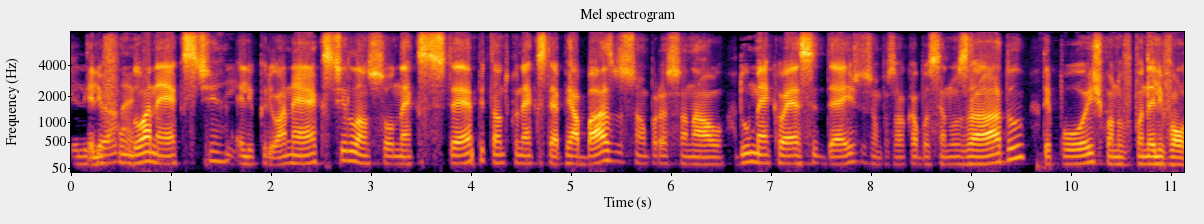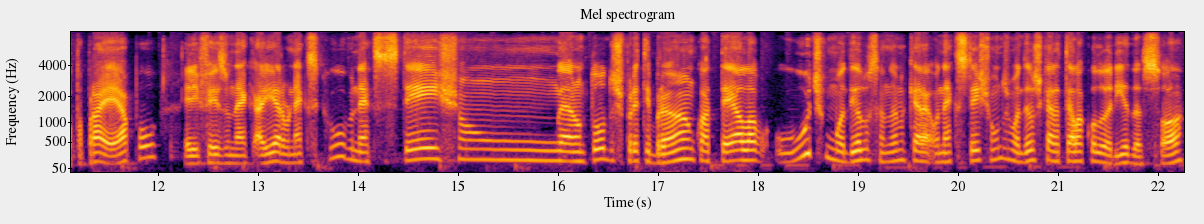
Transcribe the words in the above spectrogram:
ele, criou a fundou a Next, ele criou a Next, lançou o Next Step, tanto que o Next Step é a base do sistema operacional do macOS 10, do sistema operacional que acabou sendo usado. Depois, quando, quando ele volta para Apple, ele fez o Next, aí era o Next Cube, o Next Station, eram todos preto e branco, a tela, o último modelo, se não me engano, que era o Next Station, um dos modelos que era tela colorida só.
